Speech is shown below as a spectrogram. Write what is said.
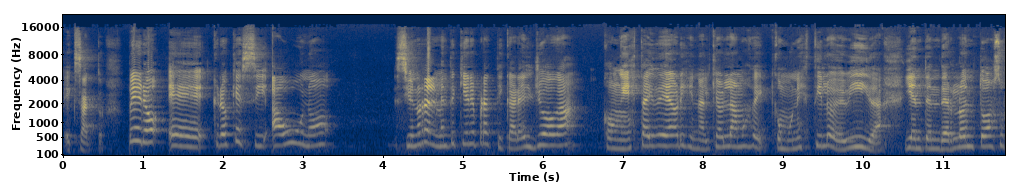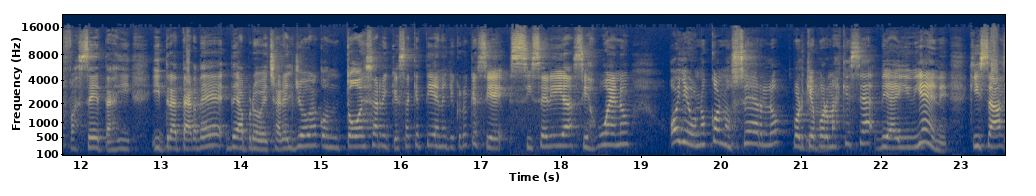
exacto. Pero eh, creo que sí a uno, si uno realmente quiere practicar el yoga, con esta idea original que hablamos de como un estilo de vida y entenderlo en todas sus facetas y, tratar de, aprovechar el yoga con toda esa riqueza que tiene, yo creo que sí, sí sería, si es bueno oye, uno conocerlo, porque por más que sea, de ahí viene. Quizás,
